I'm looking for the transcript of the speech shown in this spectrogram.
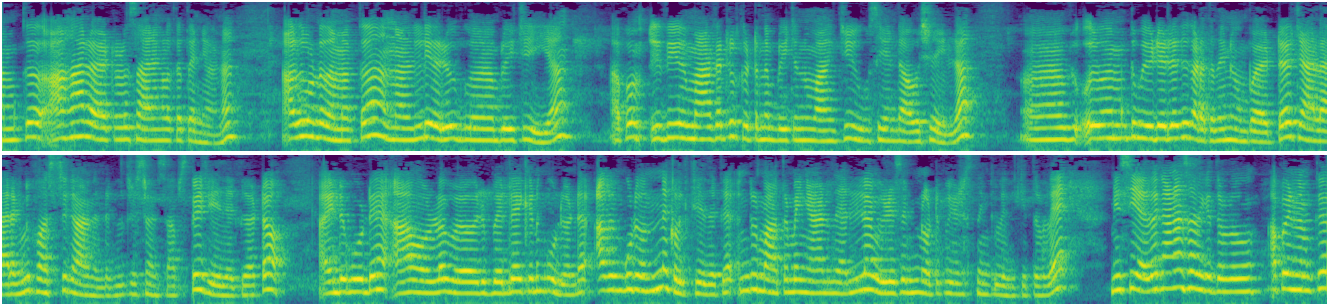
നമുക്ക് ആഹാരമായിട്ടുള്ള സാധനങ്ങളൊക്കെ തന്നെയാണ്. അതുകൊണ്ട് നമുക്ക് നല്ലൊരു ബ്ലീച്ച് ചെയ്യാം. അപ്പം ഇത് മാർക്കറ്റിൽ കിട്ടുന്ന ബ്ലീച്ചൊന്നും വാങ്ങിച്ച് യൂസ് ചെയ്യേണ്ട ആവശ്യമില്ല. നമുക്ക് വീഡിയോയിലേക്ക് കിടക്കുന്നതിന് മുമ്പായിട്ട് ചാനൽ ആരെങ്കിലും ഫസ്റ്റ് കാണുന്നുണ്ടെങ്കിൽ ജസ്റ്റ് ഒന്ന് സബ്സ്ക്രൈബ് ചെയ്തേക്കുക കേട്ടോ. അതിന്റെ കൂടെ ആ ഉള്ള ഒരു ബെല്ലൈക്കണും കൂടിയുണ്ട് അതും കൂടി ഒന്ന് ക്ലിക്ക് ചെയ്തേക്കുക എങ്കിൽ മാത്രമേ ഞാൻ എല്ലാ വീഡിയോസിന്റെ നോട്ടിഫിക്കേഷൻസ് നിങ്ങൾക്ക് ലഭിക്കത്തുള്ളൂ മിസ് ചെയ്യാതെ കാണാൻ സാധിക്കത്തുള്ളൂ. അപ്പോൾ നമുക്ക്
